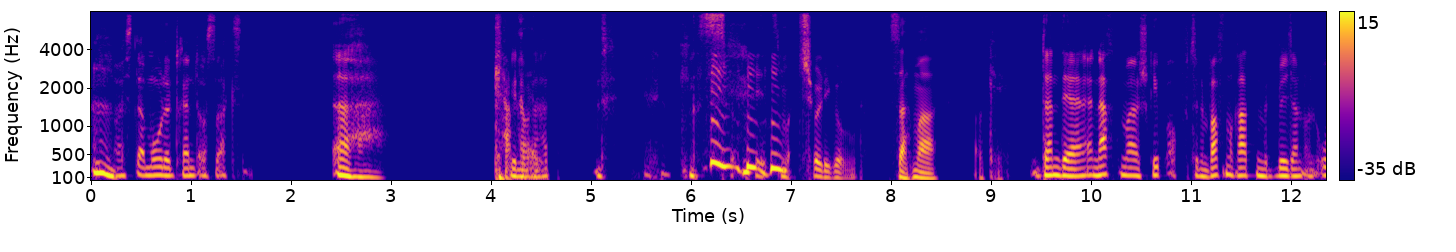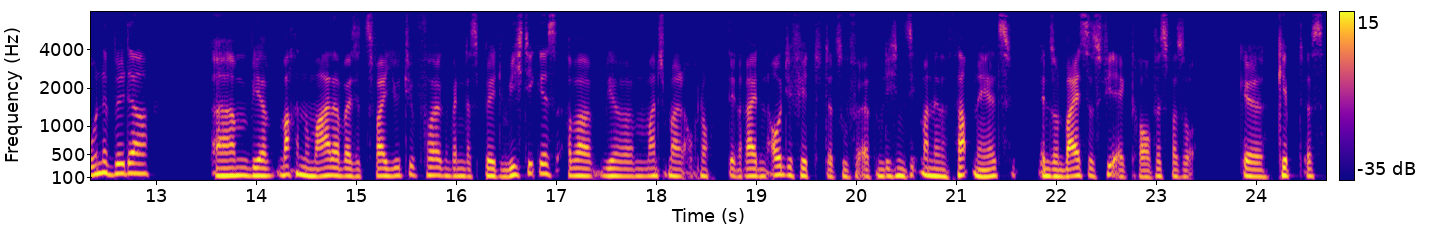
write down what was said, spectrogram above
Neuester Modetrend aus Sachsen. ah, Karel. genau, da hat Jetzt mal, Entschuldigung. Sag mal, okay. Dann der Nachtmahl schrieb auch zu den Waffenraten mit Bildern und ohne Bilder. Ähm, wir machen normalerweise zwei YouTube-Folgen, wenn das Bild wichtig ist, aber wir manchmal auch noch den reinen Audiofeed dazu veröffentlichen. Sieht man in den Thumbnails, wenn so ein weißes Viereck drauf ist, was so gekippt ist.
